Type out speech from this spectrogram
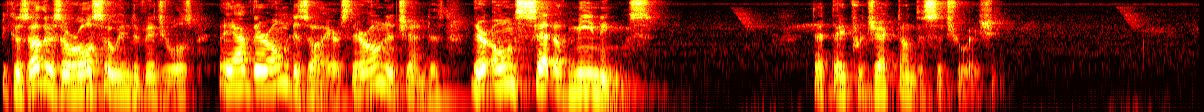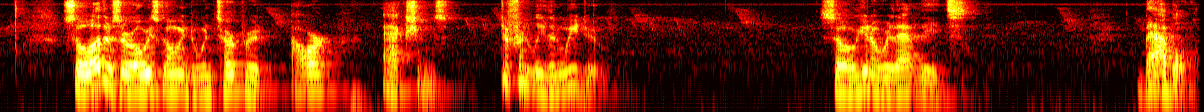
Because others are also individuals, they have their own desires, their own agendas, their own set of meanings that they project on the situation. So others are always going to interpret our actions differently than we do. So, you know where that leads. Babel.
